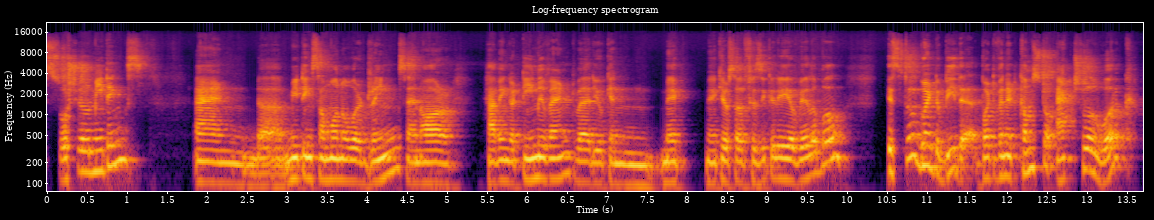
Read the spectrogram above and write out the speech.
social meetings and uh, meeting someone over drinks and or having a team event where you can make make yourself physically available is still going to be there. But when it comes to actual work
